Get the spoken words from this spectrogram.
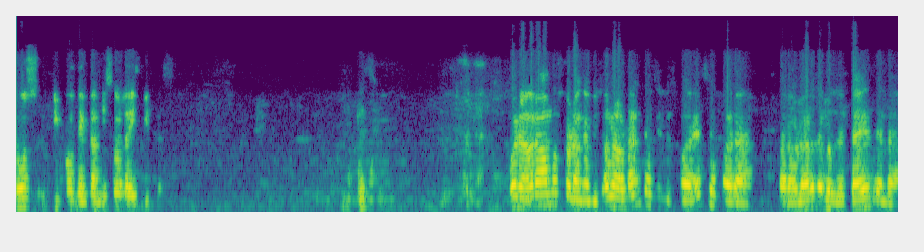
dos tipos de camisola distintas. Bueno, ahora vamos con la camisola blanca, si les parece, para, para hablar de los detalles de la,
